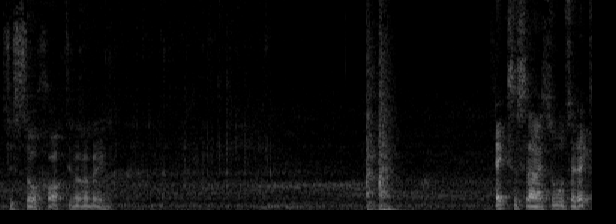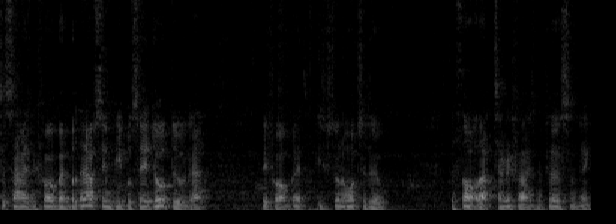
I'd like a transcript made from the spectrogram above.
it's just so hot, you know what I mean? Exercise, someone said exercise before bed, but then I've seen people say don't do that before bed. You just don't know what to do. The thought of that terrifies me personally.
